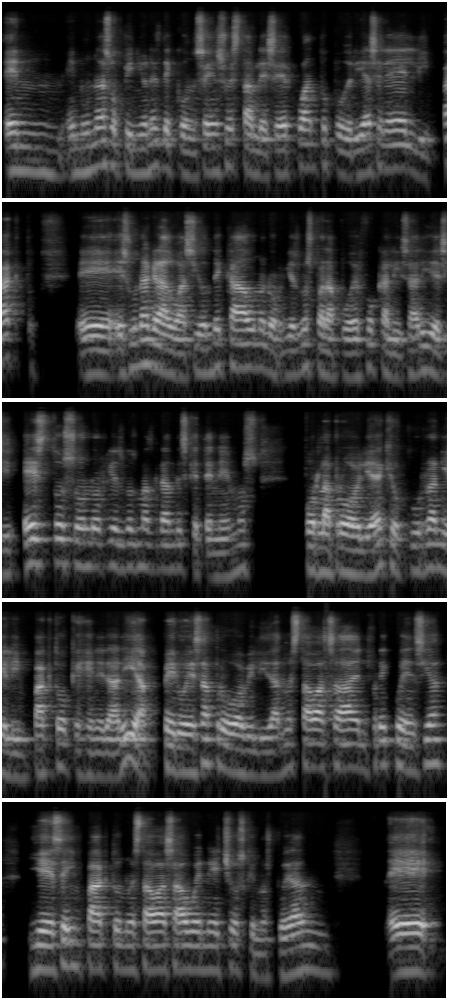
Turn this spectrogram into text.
en, en unas opiniones de consenso establecer cuánto podría ser el impacto. Eh, es una graduación de cada uno de los riesgos para poder focalizar y decir, estos son los riesgos más grandes que tenemos por la probabilidad de que ocurran y el impacto que generaría, pero esa probabilidad no está basada en frecuencia y ese impacto no está basado en hechos que nos puedan eh,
